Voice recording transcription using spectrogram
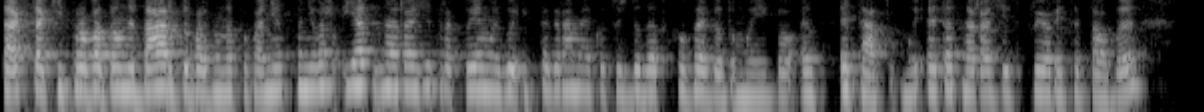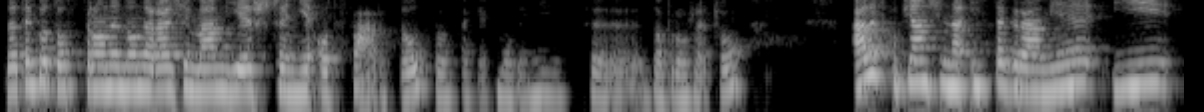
Tak, taki prowadzony bardzo, bardzo na poważnie, ponieważ ja na razie traktuję mojego Instagrama jako coś dodatkowego do mojego e, etatu. Mój etat na razie jest priorytetowy, dlatego tą stronę no, na razie mam jeszcze nieotwartą, co tak jak mówię, nie jest e, dobrą rzeczą, ale skupiałam się na Instagramie i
